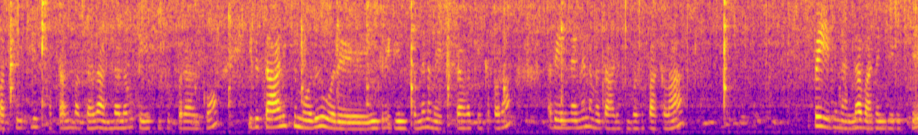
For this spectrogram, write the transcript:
பத்து இட்லி சாப்பிட்டாலும் பத்தாது. அந்த அளவு டேஸ்ட்டு சூப்பராக இருக்கும். இது தாளிக்கும் போது ஒரு இன்க்ரீடியன்ஸ் வந்து நம்ம எக்ஸ்ட்ராவாக சேர்க்க போகிறோம் அது என்னென்னு நம்ம தாளிக்கும் போது பார்க்கலாம். இப்போ இது நல்லா வதங்கிருச்சு.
